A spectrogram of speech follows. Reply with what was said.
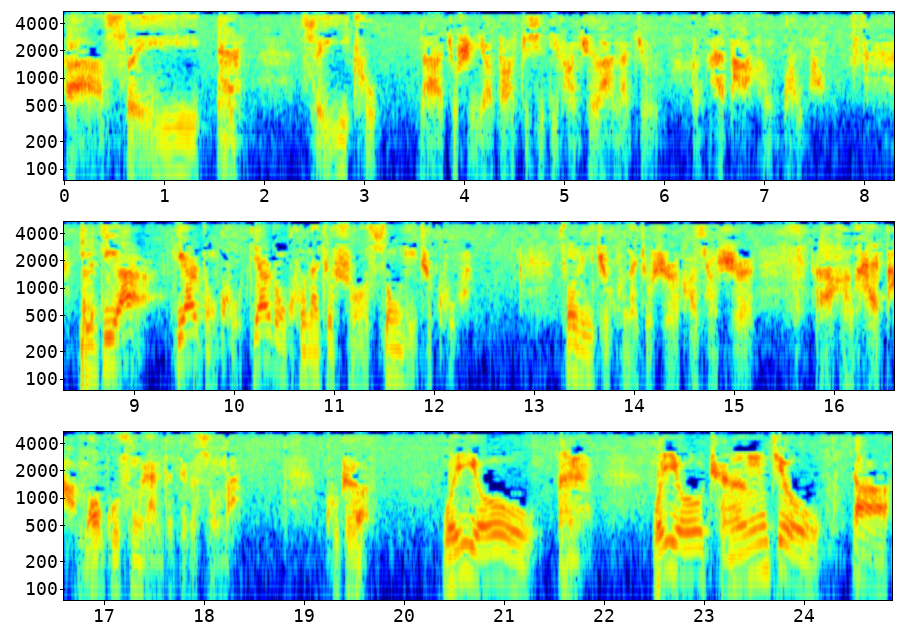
啊，随随意处啊，就是要到这些地方去了，那就很害怕，很苦恼。那么第二第二种苦，第二种苦呢，就是说松离之苦啊。松离之苦呢，就是好像是啊，很害怕，毛骨悚然的这个松嘛。苦者唯有。唯有成就啊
